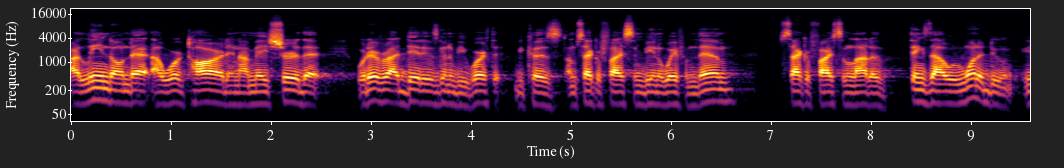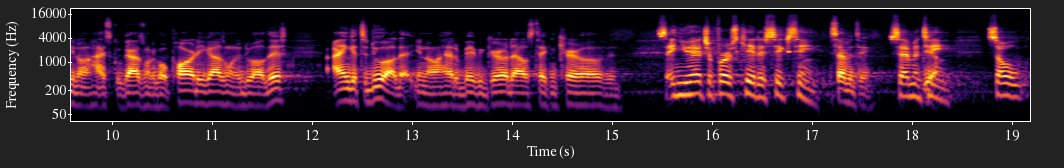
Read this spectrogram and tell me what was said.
I leaned on that, I worked hard, and I made sure that whatever I did, it was gonna be worth it because I'm sacrificing being away from them, sacrificing a lot of things that I would wanna do. You know, in high school, guys wanna go party, guys wanna do all this. I didn't get to do all that. You know, I had a baby girl that I was taking care of. And, so, and you had your first kid at 16? 17. 17. Yeah. So,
